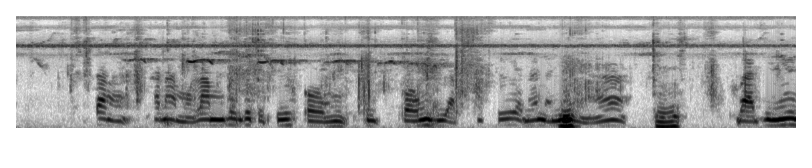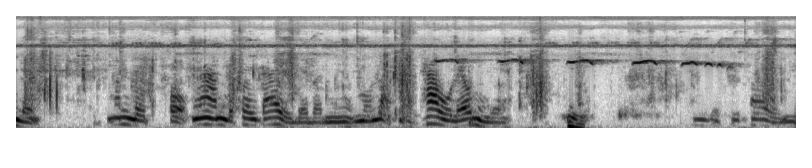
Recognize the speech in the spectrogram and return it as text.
ำตั้งคณะหมอลำเพิ่นก็จะซื้อกองซื้อกองเหยียบซื้ออันนั้นอันนี้นะอืม บาทที่นี้เลยมันเลยออกงานบ่ค่อยได้เลยแบบนี้หมอลำเท่าแล้วนี่เลยมันจะสิเท่านี่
